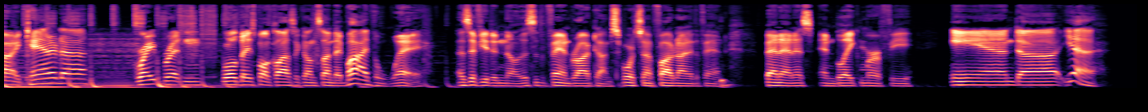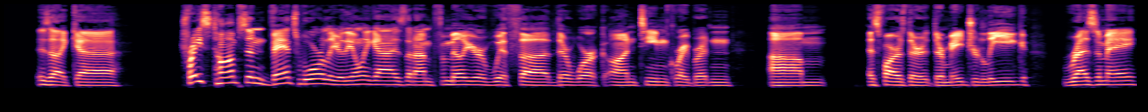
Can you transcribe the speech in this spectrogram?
All right, Canada, Great Britain, World Baseball Classic on Sunday. By the way, as if you didn't know, this is the fan drive time. Sportsnet 590 The Fan. Ben Ennis and Blake Murphy. And uh, yeah, it's like uh, Trayce Thompson, Vance Worley are the only guys that I'm familiar with uh, their work on Team Great Britain um, as far as their, their major league resume.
